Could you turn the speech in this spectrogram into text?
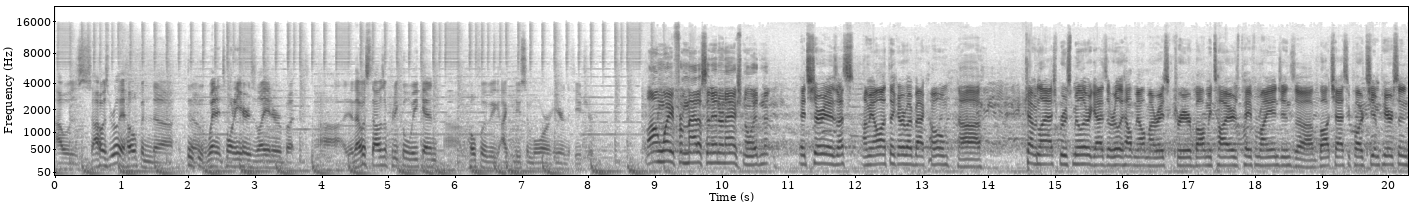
I was I was really hoping to, to win it 20 years later. But uh, yeah, that was that was a pretty cool weekend. Um, hopefully, we, I can do some more here in the future. Long way from Madison International, isn't it? It sure is. That's. I mean, I want to thank everybody back home. Uh, Kevin Lash, Bruce Miller, guys that really helped me out in my racing career, bought me tires, paid for my engines, uh, bought chassis parts. Jim Pearson,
